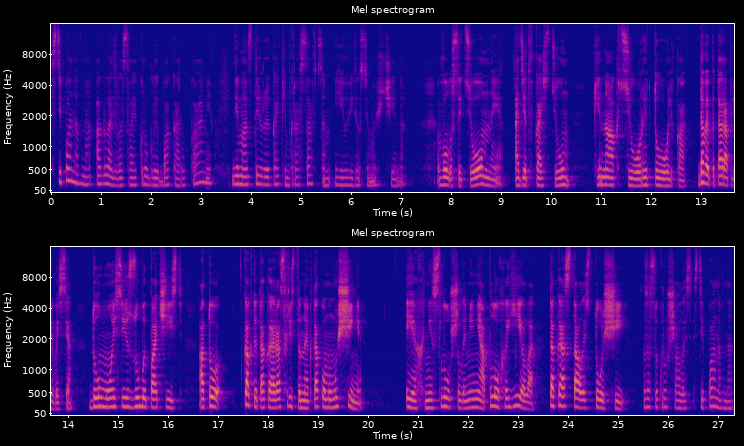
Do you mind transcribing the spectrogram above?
Степановна огладила свои круглые бока руками, демонстрируя, каким красавцем ей увиделся мужчина. Волосы темные, одет в костюм, киноактер и только. Давай поторапливайся, да умойся и зубы почисть, а то как ты такая расхристанная к такому мужчине? Эх, не слушала меня, плохо ела, так и осталась тощей, засокрушалась Степановна,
